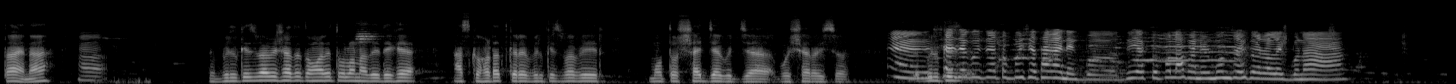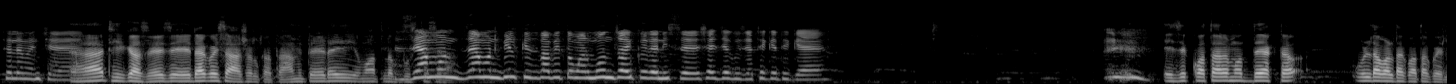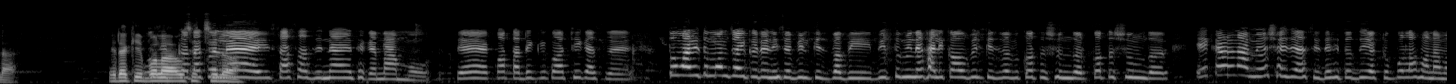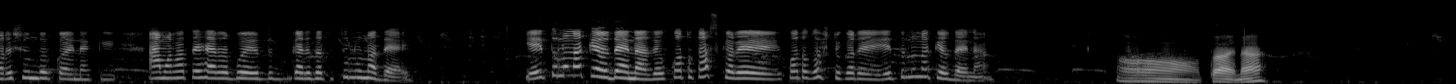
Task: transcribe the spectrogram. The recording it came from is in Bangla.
তাই না? হ্যাঁ। বিলকিস বাবির সাথে তোমার তুলনা দিয়ে দেখে আজকে হঠাৎ করে বিলকিস বাবির মতো সাজ্জা গুজ্জা বসে রইছো। হ্যাঁ বিলকিস- সেজে তো পয়সা থাকাই লাগবো দুই একটা পোলাপানের মন জয় করা লাগবো না হ্যাঁ ঠিক আছে এই যে এটা কইছে আসল কথা আমি তো এটাই মতলব যেমন যেমন বিলকিস বাবি তোমার মন জয় করে নিছে সেজে গুজে থেকে থেকে। এই যে কথার মধ্যে একটা উল্টাপাল্টা কথা কইলা। এটা কি বলা উচিত কথা ছিল? কইলে চাচাজি থেকে নামো। তে কথাটা কি কওয়া ঠিক আছে। তোমারই তো মন জয় করে নিছে বিলকিস বাবি তুমি না খালি কও বিলকিস বাবি কত সুন্দর কত সুন্দর। এই কারণে আমিও সেজে আছি। দেখি তো দুই একটা পোলাফান আমারে সুন্দর কয় নাকি। আমার হাতে হ্যার বইয়ের গাড়ি যাতে তুলনা দেয়। এই তুলনা কেউ দেয় না যে কত কাজ করে কত কষ্ট করে। এই তুলনা কেউ দেয় না। ও তাই না?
